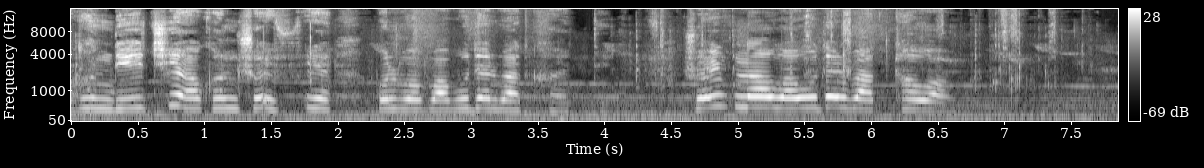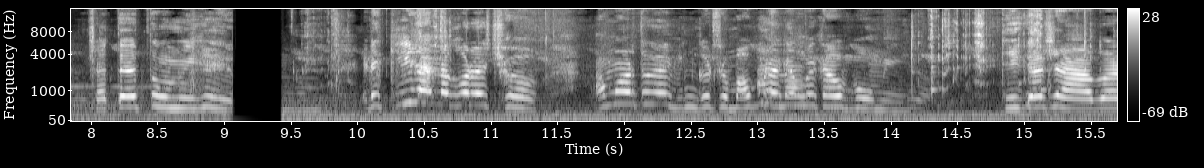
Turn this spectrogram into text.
এখন দিয়েছি, এখন শরীফকে বলব বাবুদের ভাত খাওয়াতে শরীফ, নাও বাবুদের ভাত খাওয়া সাথে তুমি এটা কি রান্না করেছ? আমার তো একদিন করছ, বাবুরা নামে খাব আমি? ঠিক আছে, আবার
